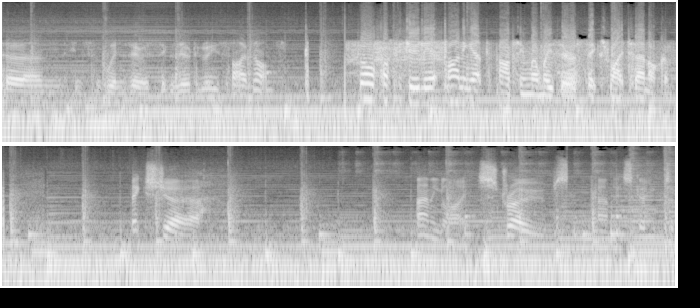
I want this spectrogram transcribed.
turn, instant wind 060 degrees, 5 knots. Golf Oscar Juliet, lining up, departing runway 06, right turn, Ockham. Mixture. Landing light, strobes, and it's going to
